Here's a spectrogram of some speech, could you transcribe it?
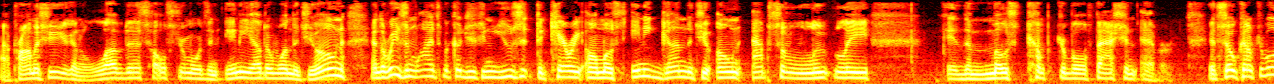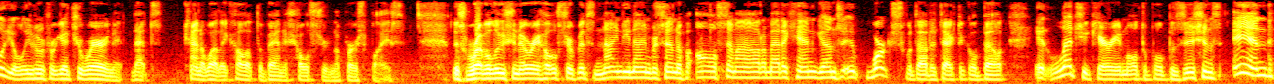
I promise you, you're going to love this holster more than any other one that you own. And the reason why is because you can use it to carry almost any gun that you own absolutely in the most comfortable fashion ever. It's so comfortable you'll even forget you're wearing it. That's kind of why they call it the Vanish holster in the first place. This revolutionary holster fits 99% of all semi-automatic handguns. It works without a tactical belt. It lets you carry in multiple positions and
